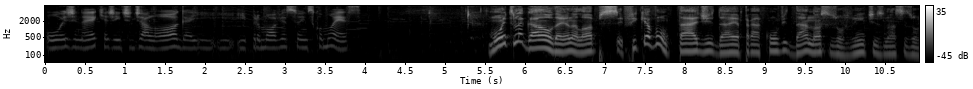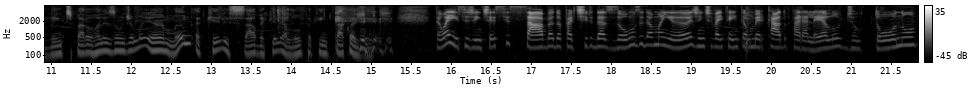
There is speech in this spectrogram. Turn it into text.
hoje, né? Que a gente dialoga e, e- e promove ações como essa. Muito legal, Dayana Lopes. Fique à vontade, Daya, para convidar nossos ouvintes, nossas ouvintes para o rolezão de amanhã. Manda aquele salve, aquele alô para quem tá com a gente. Então é isso, gente. Esse sábado, a partir das 11 da manhã, a gente vai ter então o Mercado Paralelo de outono.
